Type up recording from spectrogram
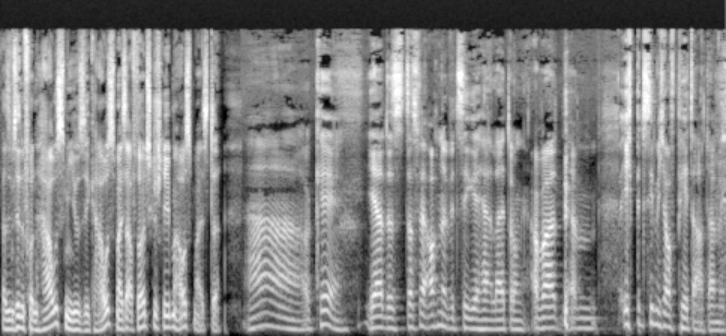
Also im Sinne von House Music, Hausmeister, auf Deutsch geschrieben Hausmeister. Ah, okay. Ja, das, das wäre auch eine witzige Herleitung. Aber ähm, ich beziehe mich auf Peter damit.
